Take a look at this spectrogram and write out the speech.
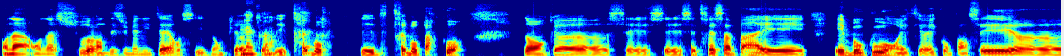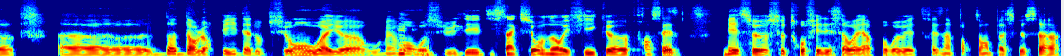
on a, on a souvent des humanitaires aussi, donc qui ont des très beaux, des, des très beaux parcours. Donc, euh, c'est très sympa et, et, beaucoup ont été récompensés euh, euh, dans, leur pays d'adoption ou ailleurs, ou même ont mhm. reçu des distinctions honorifiques euh, françaises. Mais ce, ce, trophée des Savoyards, pour eux, est très important parce que ça,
